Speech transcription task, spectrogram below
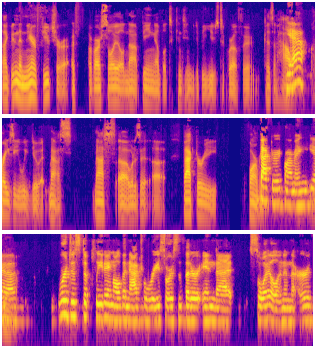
like in the near future of, of our soil not being able to continue to be used to grow food because of how yeah crazy we do it. Mass, mass, uh, what is it? Uh, factory farming. factory farming yeah. Yeah. we're just depleting all the natural resources that are in that soil and in the earth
